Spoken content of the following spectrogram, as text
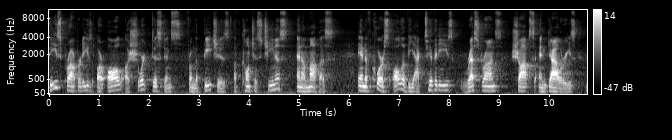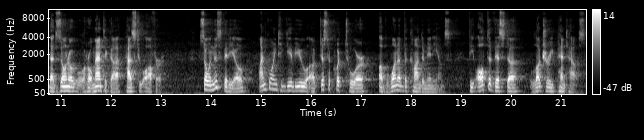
These properties are all a short distance from the beaches of Conchas Chinas and Amapas, and of course all of the activities, restaurants, shops, and galleries that Zona Romantica has to offer. So in this video, I'm going to give you a, just a quick tour of one of the condominiums, the Alta Vista Luxury Penthouse,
